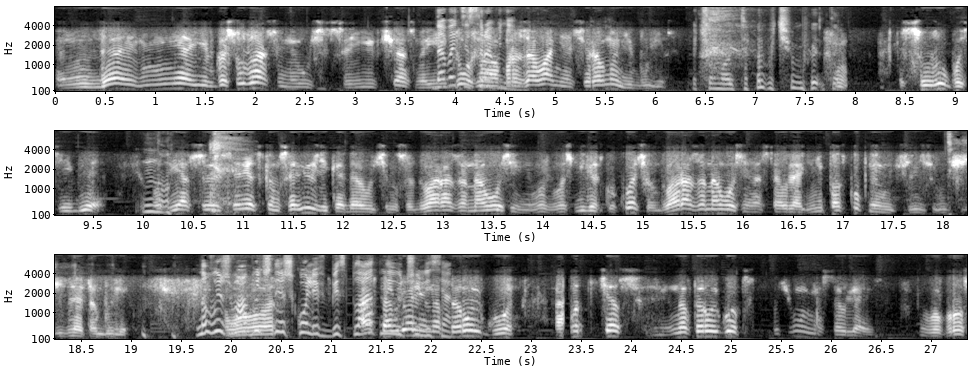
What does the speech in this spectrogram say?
Да, у меня и в государственной учатся, и в частной. Давайте и должного сравним. образования все равно не будет. Почему это? Почему это? Сужу по себе. Ну. Вот я в Советском Союзе, когда учился, два раза на осень, вот восьмилетку кончил, два раза на осень оставляли. Неподкупные учителя там были. Но вы же вот. в обычной школе в бесплатной оставляли учились. на второй год. А вот сейчас на второй год почему не оставляют? Вопрос.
